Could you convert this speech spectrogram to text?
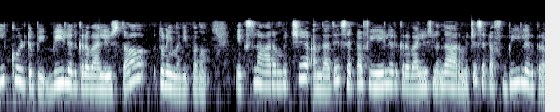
ஈக்குவல் டு பி பியில் இருக்கிற வேல்யூஸ் தான் துணை மதிப்பகம். எக்ஸில் ஆரம்பித்து அந்த அதே செட் ஆஃப் ஏல இருக்கிற வேல்யூஸ்லேருந்து ஆரம்பித்து செட் ஆஃப் பியில் இருக்கிற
